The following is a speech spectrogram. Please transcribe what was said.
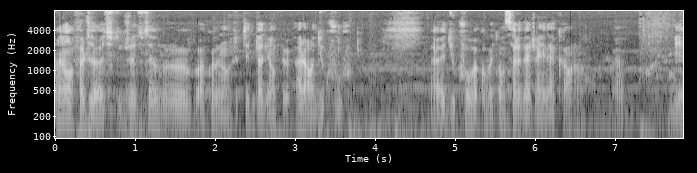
Ouais, en fait, je, je, tout à voir quoi, j'ai peut-être perdu un peu. Alors, du coup, euh, du coup, on va complètement salvage, on est d'accord là. Bien.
